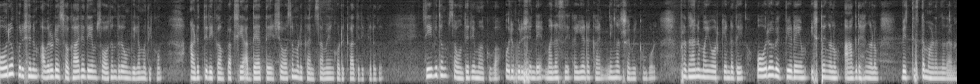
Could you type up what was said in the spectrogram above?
ഓരോ പുരുഷനും അവരുടെ സ്വകാര്യതയും സ്വാതന്ത്ര്യവും വിലമതിക്കും. അടുത്തിരിക്കാം പക്ഷേ അദ്ദേഹത്തെ ശ്വാസമെടുക്കാൻ സമയം കൊടുക്കാതിരിക്കരുത്. ജീവിതം സൗന്ദര്യമാക്കുക. ഒരു പുരുഷന്റെ മനസ്സ് കൈയടക്കാൻ നിങ്ങൾ ശ്രമിക്കുമ്പോൾ പ്രധാനമായി ഓർക്കേണ്ടത് ഓരോ വ്യക്തിയുടെയും ഇഷ്ടങ്ങളും ആഗ്രഹങ്ങളും വ്യത്യസ്തമാണെന്നതാണ്.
